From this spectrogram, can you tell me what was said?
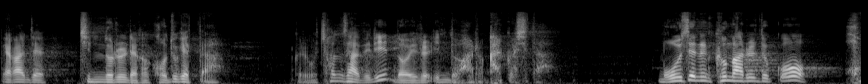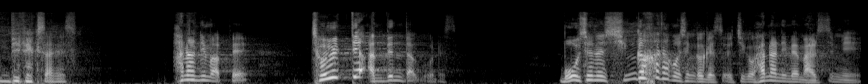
내가 이제 진노를 내가 거두겠다. 그리고 천사들이 너희를 인도하러 갈 것이다. 모세는 그 말을 듣고 혼비백산했습니다. 하나님 앞에 절대 안 된다고 그랬어요. 모세는 심각하다고 생각했어요. 지금 하나님의 말씀이.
